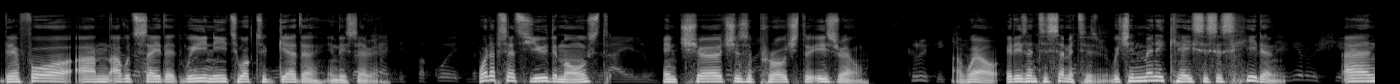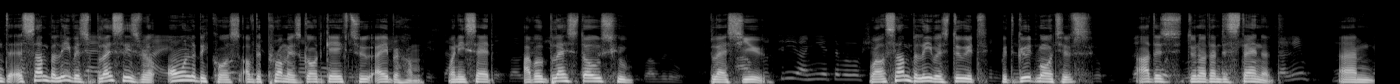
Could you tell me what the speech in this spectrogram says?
Therefore, um, I would say that we need to work together in this area. What upsets you the most in Church's approach to Israel? Uh, well, it is anti-Semitism, which in many cases is hidden. And uh, some believers bless Israel only because of the promise God gave to Abraham, when he said, I will bless those who bless you. While some believers do it with good motives, others do not understand it, um,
